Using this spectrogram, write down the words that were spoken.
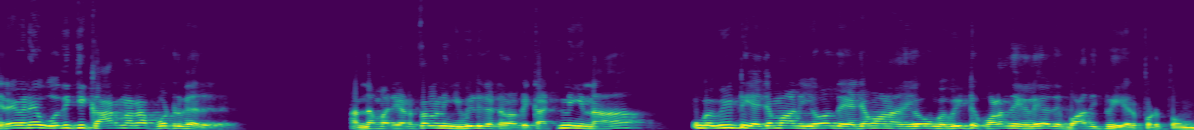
இறைவனே ஒதுக்கி கார்னராக போட்டிருக்காரு. அந்த மாதிரி இடத்துல நீங்கள் வீடு கட்டணும் அப்படி கட்டினீங்கன்னா உங்கள் வீட்டு எஜமானியோ அந்த எஜமானரையோ உங்கள் வீட்டு குழந்தைகளையோ அது பாதிப்பை ஏற்படுத்தும்.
